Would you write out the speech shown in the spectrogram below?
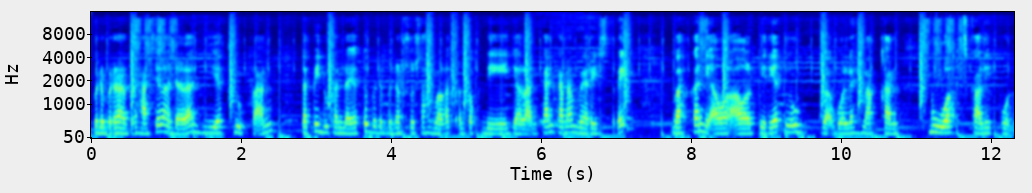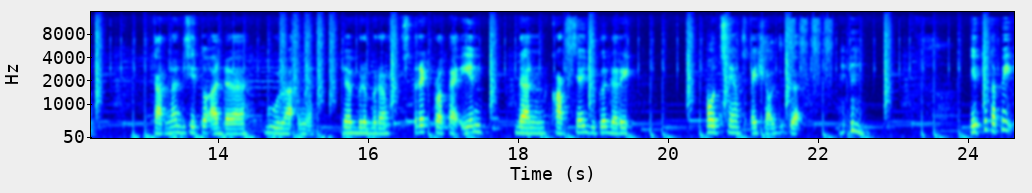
bener-bener berhasil adalah diet dukan tapi dukan diet tuh bener-bener susah banget untuk dijalankan karena very strict. Bahkan di awal-awal period lu nggak boleh makan buah sekalipun. Karena di situ ada gulanya. Ya bener-bener strict protein dan carbsnya juga dari oats yang spesial juga. Itu tapi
